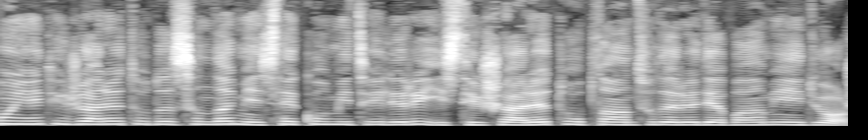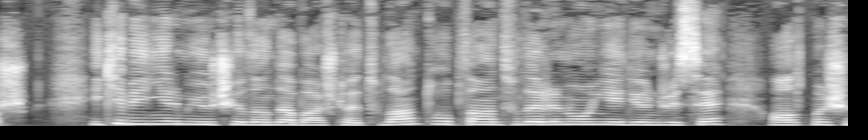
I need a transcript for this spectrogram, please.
Konya Ticaret Odası'nda meslek komiteleri istişare toplantıları devam ediyor. 2023 yılında başlatılan toplantıların 17.si 60.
